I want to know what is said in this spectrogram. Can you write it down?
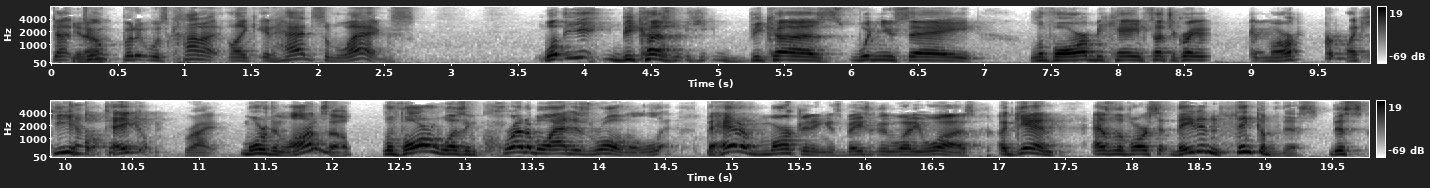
got you duped, but it was kind of like it had some legs. Well, because because wouldn't you say LaVar became such a great marketer? Like he helped take him Right. more than Lonzo. LaVar was incredible at his role. The, the head of marketing is basically what he was. Again, as LaVar said, they didn't think of this. This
